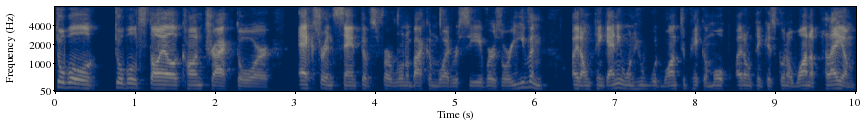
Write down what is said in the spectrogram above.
double double style contract or extra incentives for running back and wide receivers, or even I don't think anyone who would want to pick him up, I don't think is going to want to play him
